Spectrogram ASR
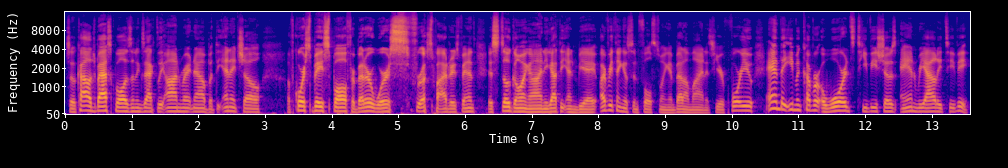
So college basketball isn't exactly on right now, but the NHL of course, baseball, for better or worse, for us Padres fans, is still going on. You got the NBA. Everything is in full swing, and BetOnline is here for you. And they even cover awards, TV shows, and reality TV.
